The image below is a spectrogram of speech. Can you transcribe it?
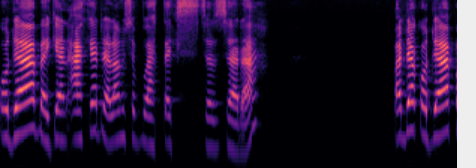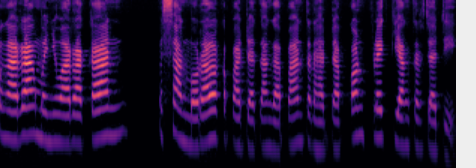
Koda bagian akhir dalam sebuah teks sejarah. Pada koda pengarang menyuarakan pesan moral kepada tanggapan terhadap konflik yang terjadi.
